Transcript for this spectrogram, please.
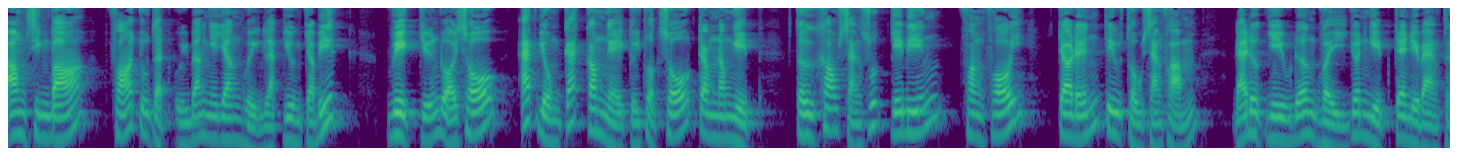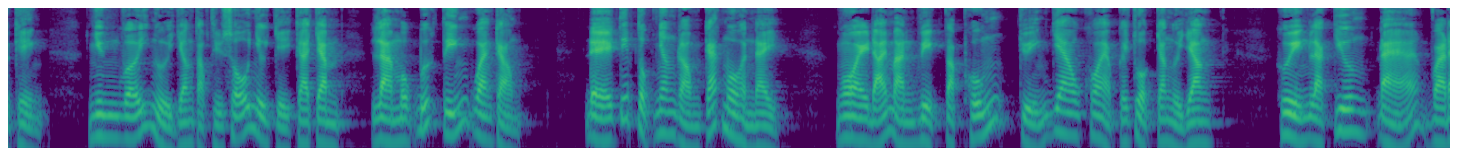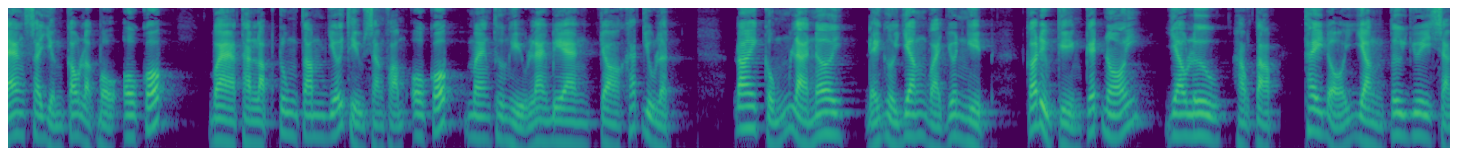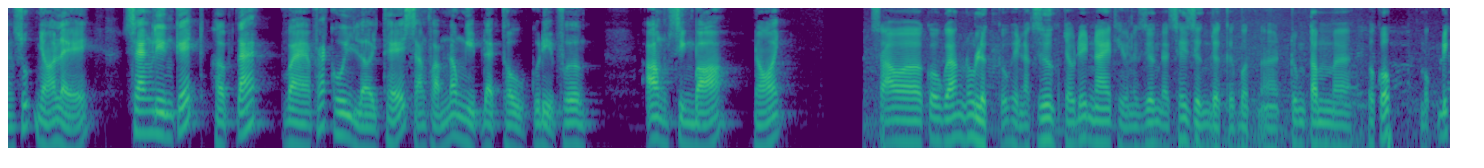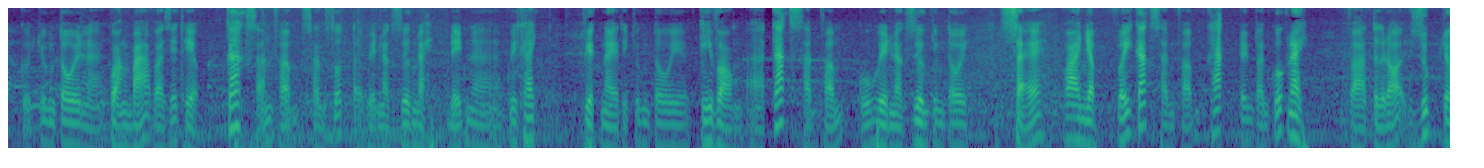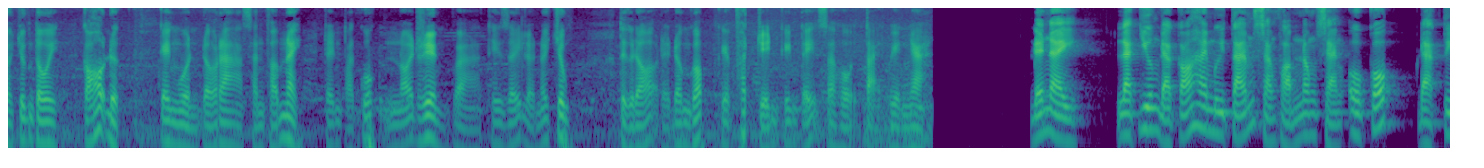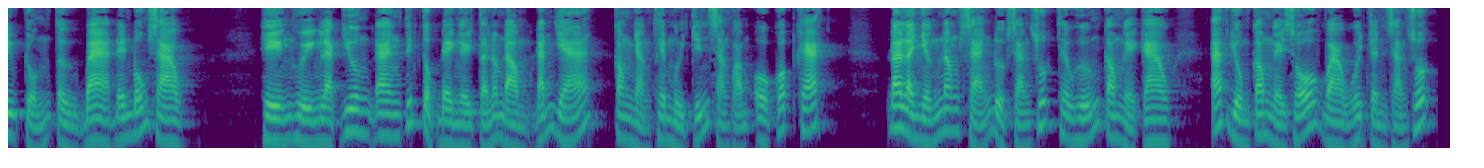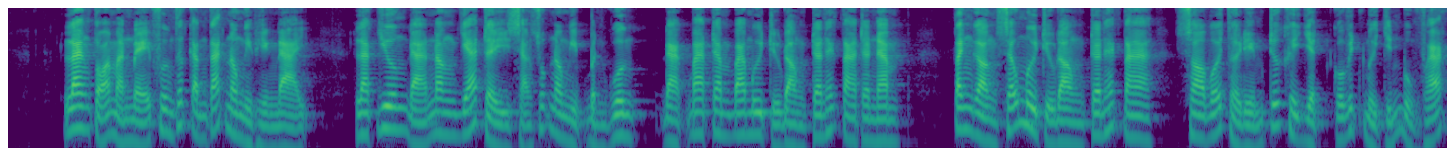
Ông Xin Bó, Phó Chủ tịch Ủy ban Nhân dân huyện Lạc Dương cho biết, việc chuyển đổi số, áp dụng các công nghệ kỹ thuật số trong nông nghiệp, từ khâu sản xuất chế biến, phân phối cho đến tiêu thụ sản phẩm, đã được nhiều đơn vị doanh nghiệp trên địa bàn thực hiện. Nhưng với người dân tộc thiểu số như chị Ca Châm là một bước tiến quan trọng. Để tiếp tục nhân rộng các mô hình này, ngoài đẩy mạnh việc tập huấn, chuyển giao khoa học kỹ thuật cho người dân – huyện Lạc Dương đã và đang xây dựng câu lạc bộ ô cốp và thành lập trung tâm giới thiệu sản phẩm ô cốp mang thương hiệu Lan Bian cho khách du lịch. Đây cũng là nơi để người dân và doanh nghiệp có điều kiện kết nối, giao lưu, học tập, thay đổi dần tư duy sản xuất nhỏ lẻ, sang liên kết, hợp tác và phát huy lợi thế sản phẩm nông nghiệp đặc thù của địa phương. Ông Xin Bó nói. Sau ờ, cố gắng nỗ lực của huyện Lạc Dương, cho đến nay thì huyện Lạc Dương đã xây dựng được một ờ, trung tâm ờ, ô cốp. Mục đích của chúng tôi là quảng bá và giới thiệu các sản phẩm sản xuất tại huyện Lạc Dương này đến quý khách. Việc này thì chúng tôi kỳ vọng các sản phẩm của huyện Lạc Dương chúng tôi sẽ hòa nhập với các sản phẩm khác trên toàn quốc này và từ đó giúp cho chúng tôi có được cái nguồn đầu ra sản phẩm này trên toàn quốc nói riêng và thế giới là nói chung từ đó để đóng góp cái phát triển kinh tế xã hội tại huyện nhà. Đến nay, Lạc Dương đã có 28 sản phẩm nông sản ô cốp đạt tiêu chuẩn từ 3 đến 4 sao. Hiện huyện Lạc Dương đang tiếp tục đề nghị tỉnh Lâm Đồng đánh giá công nhận thêm 19 sản phẩm ô cốp khác. Đây là những nông sản được sản xuất theo hướng công nghệ cao, áp dụng công nghệ số vào quy trình sản xuất. Lan tỏa mạnh mẽ phương thức canh tác nông nghiệp hiện đại, Lạc Dương đã nâng giá trị sản xuất nông nghiệp bình quân đạt 330 triệu đồng trên hecta trên năm – tăng gần 60 triệu đồng trên hecta so với thời điểm trước khi dịch COVID-19 bùng phát.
